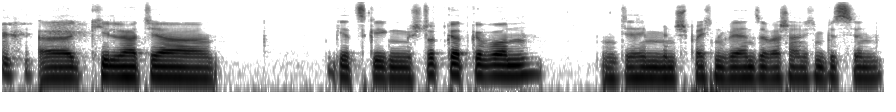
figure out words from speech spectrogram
Äh, Kiel hat ja jetzt gegen Stuttgart gewonnen. Und dementsprechend werden sie wahrscheinlich ein bisschen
